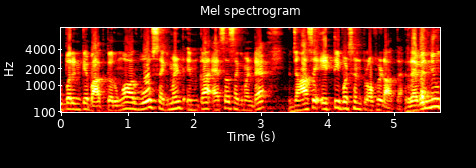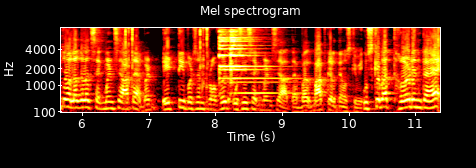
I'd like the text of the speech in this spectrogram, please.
ऊपर इनके बात करूँगा और वो सेगमेंट इनका ऐसा सेगमेंट है जहाँ से 80 परसेंट प्रॉफिट आता है। रेवेन्यू तो अलग अलग सेगमेंट से आता है बट 80 परसेंट प्रॉफिट उसी सेगमेंट से आता है। बात करते हैं उसकी भी। उसके बाद थर्ड इनका है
